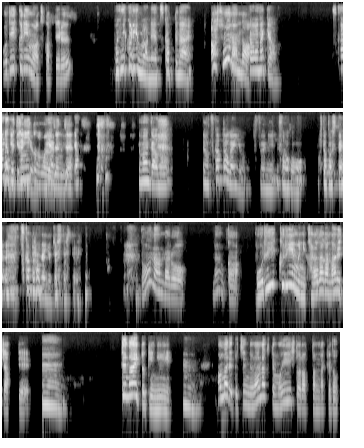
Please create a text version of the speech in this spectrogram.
ボディクリームは使ってる？ボディクリームはね、使ってない。あ、そうなんだ使。わなきゃ。使わなきゃいけないよ。いや全然なんかあの、でも使った方がいいよ。普通に、そもそも。人として 使った方がいいよ、女子として。どうなんだろう。なんか、ボディクリームに体が慣れちゃって、うん。ってない時に、うん。あんまり別に塗らなくてもいい人だったんだけど、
